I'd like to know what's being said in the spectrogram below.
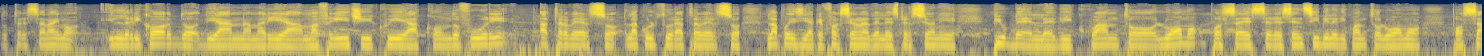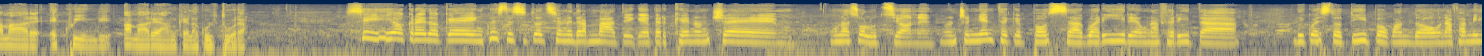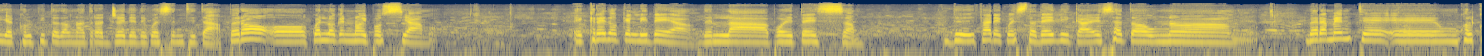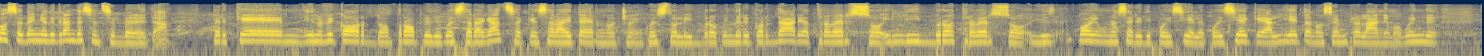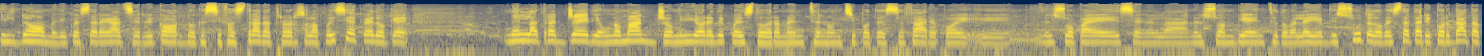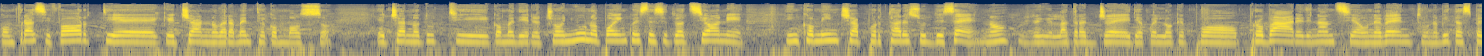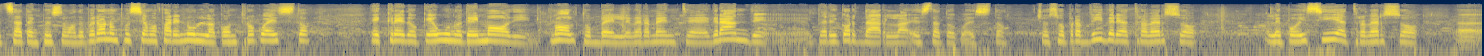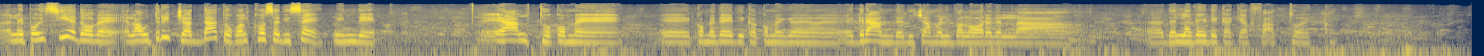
Dottoressa Naimo, il ricordo di Anna Maria Mafrici qui a Condofuri attraverso la cultura, attraverso la poesia, che forse è una delle espressioni più belle di quanto l'uomo possa essere sensibile, di quanto l'uomo possa amare e quindi amare anche la cultura. Sì, io credo che in queste situazioni drammatiche, perché non c'è una soluzione, non c'è niente che possa guarire una ferita di questo tipo quando una famiglia è colpita da una tragedia di questa entità, però oh, quello che noi possiamo. E credo che l'idea della poetessa di fare questa dedica è stata una, veramente eh, un qualcosa degno di grande sensibilità perché il ricordo proprio di questa ragazza che sarà eterno cioè in questo libro, quindi ricordare attraverso il libro, attraverso gli, poi una serie di poesie, le poesie che allietano sempre l'animo, quindi il nome di questa ragazza, il ricordo che si fa strada attraverso la poesia, credo che nella tragedia un omaggio migliore di questo veramente non si potesse fare. Poi eh, nel suo paese, nella, nel suo ambiente dove lei è vissuta, dove è stata ricordata con frasi forti e che ci hanno veramente commosso. E ci hanno tutti, come dire, cioè ognuno poi in queste situazioni incomincia a portare su di sé no? la tragedia, quello che può provare dinanzi a un evento, una vita spezzata in questo modo, però non possiamo fare nulla contro questo e credo che uno dei modi molto belli, veramente grandi eh, per ricordarla è stato questo, cioè sopravvivere attraverso le poesie, attraverso eh, le poesie dove l'autrice ha dato qualcosa di sé, quindi è alto come, eh, come dedica, come, eh, è grande diciamo, il valore della, eh, della dedica che ha fatto. Ecco.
